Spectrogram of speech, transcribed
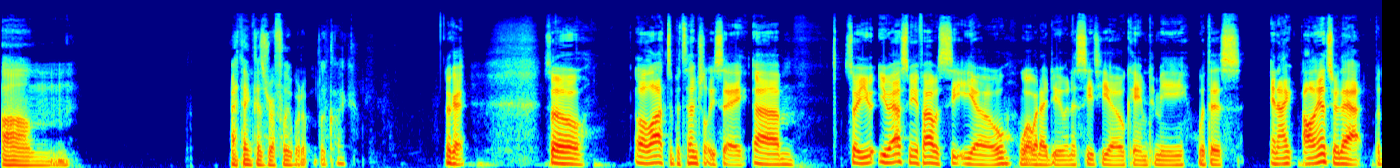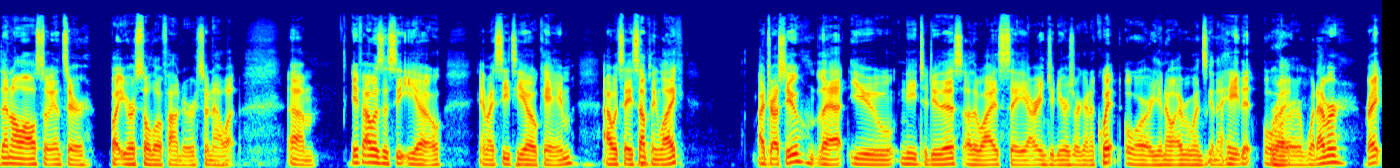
Um, I think that's roughly what it would look like. Okay. So a lot to potentially say. Um, so you, you asked me if I was CEO, what would I do? And a CTO came to me with this, and I, I'll answer that, but then I'll also answer, but you're a solo founder, so now what? Um, if I was a CEO and my CTO came, I would say something like, I trust you that you need to do this. Otherwise, say our engineers are going to quit or, you know, everyone's going to hate it or Right. whatever, right?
